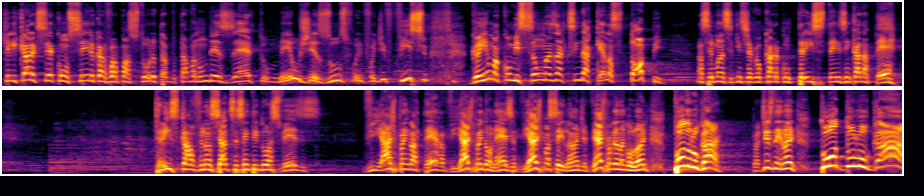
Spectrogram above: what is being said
Aquele cara que você aconselha, o cara fala, pastor, eu estava num deserto, meu Jesus, foi, foi difícil. Ganhei uma comissão, mas assim, daquelas top. Na semana seguinte, você já vê o cara com três tênis em cada pé. Três carros financiados 62 vezes. Viagem para Inglaterra, viagem para Indonésia, viagem para Ceilândia, viagem para a Gangolândia, todo lugar, para Disneyland, todo lugar.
